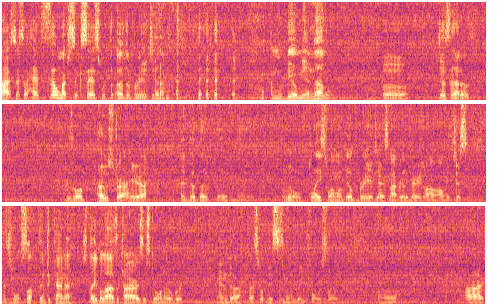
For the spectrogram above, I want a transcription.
All right, since I had so much success with the other bridge, I'm, I'm gonna build me another one. Uh, just out of these little posts right here. I, the, the, the, the, little place where I'm gonna build the bridge, yeah, it's not really very long. It's just, I just want something to kind of stabilize the tires that's going over it. And uh, that's what this is gonna be for, so. Uh, all right.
